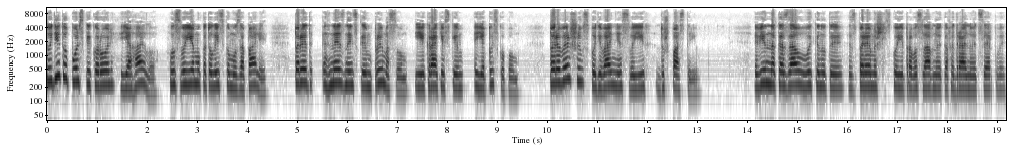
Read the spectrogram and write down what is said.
Тоді то польський король Ягайло у своєму католицькому запалі перед Гнезненським примасом і краківським єпископом перевершив сподівання своїх душпастерів. Він наказав викинути з Перемишльської православної кафедральної церкви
